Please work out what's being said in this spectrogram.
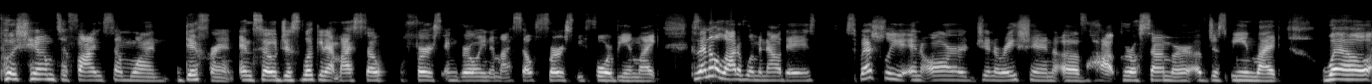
push him to find someone different. And so just looking at myself first and growing in myself first before being like, because I know a lot of women nowadays, especially in our generation of hot girl summer, of just being like, well,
